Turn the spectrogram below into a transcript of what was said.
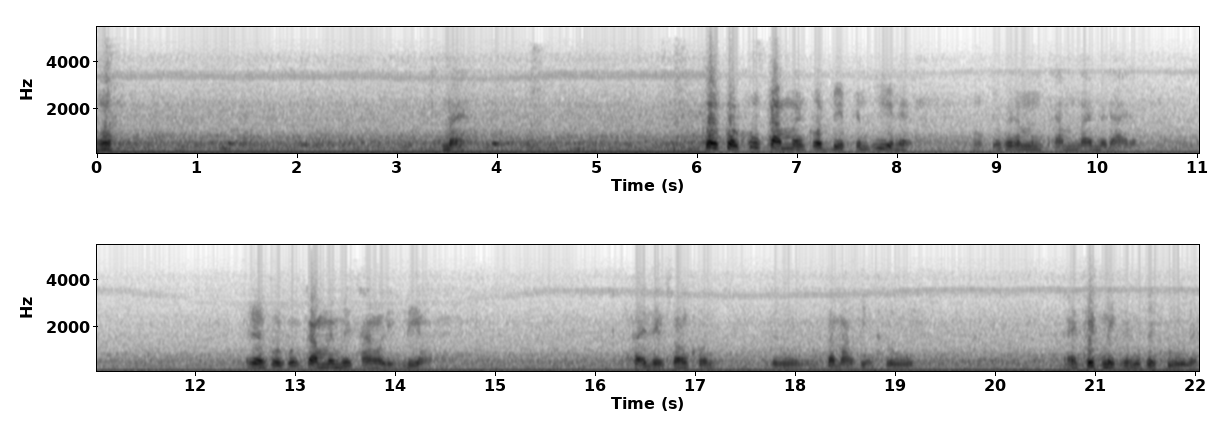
อืมแม่ก็กดของกรรมมันกดเบียดเต็มที่เนี่ยแต่เพราะนั้นมันทำอะไรไม่ได้หรอกเรื่องกฎของกรรมไม่มีทางหลีกเลี่ยง ให้เด็กสองคนคือสมัครเป็นครูไอ้เทคนิคนี่ก็เป็นครูเลย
